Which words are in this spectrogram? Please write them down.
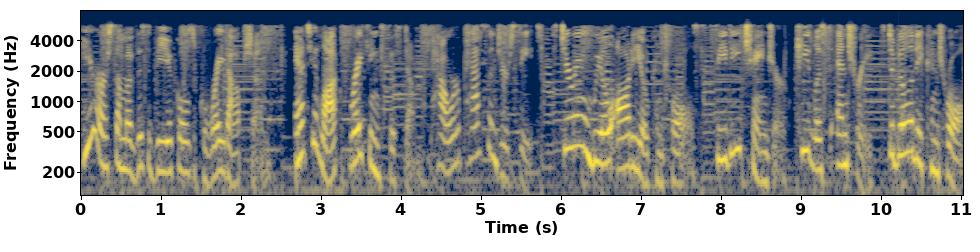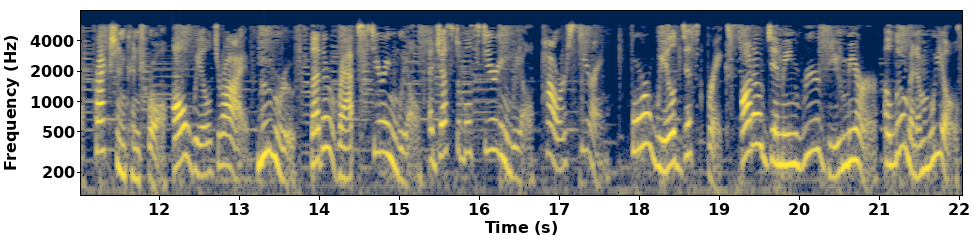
Here are some of this vehicle's great options. Anti-lock braking system, power passenger seat, steering wheel audio controls, CD changer, keyless entry, stability control, traction control, all-wheel drive, moonroof, leather wrapped steering wheel, adjustable steering wheel, power steering, four-wheel disc brakes, auto-dimming rear view mirror, aluminum wheels,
